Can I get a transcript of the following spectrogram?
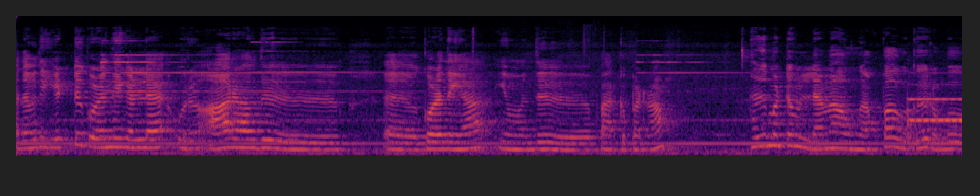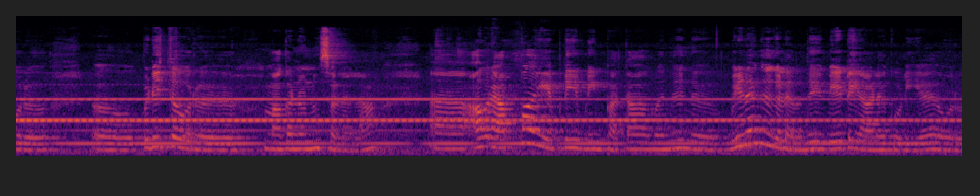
அதாவது எட்டு குழந்தைகளில் ஒரு ஆறாவது குழந்தையாக குழந்தையா இவன் வந்து பார்க்கப்படுறான். அது மட்டும் இல்லாமல் அவங்க அப்பாவுக்கு ரொம்ப ஒரு பிடித்த ஒரு மகனுன்னு சொல்லலாம். அவர் அப்பா எப்படி அப்படின்னு பார்த்தா வந்து இந்த விலங்குகளை வந்து வேட்டையாடக்கூடிய ஒரு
